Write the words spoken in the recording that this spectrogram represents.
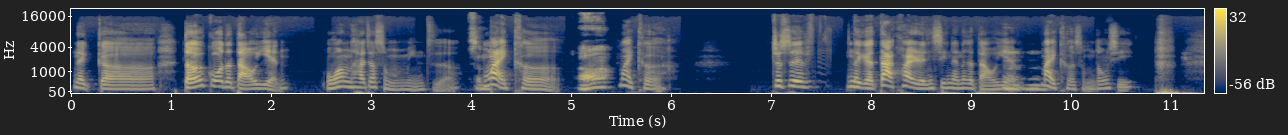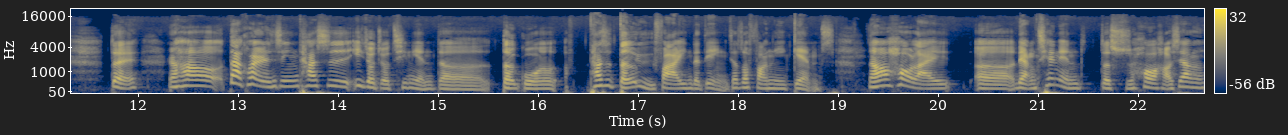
那个德国的导演，我忘了他叫什么名字了麦克啊，麦克，就是那个大快人心的那个导演，嗯嗯麦克什么东西？对，然后大快人心，它是一九九七年的德国，它是德语发音的电影，叫做《Funny Games》。然后后来，呃，两千年的时候，好像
